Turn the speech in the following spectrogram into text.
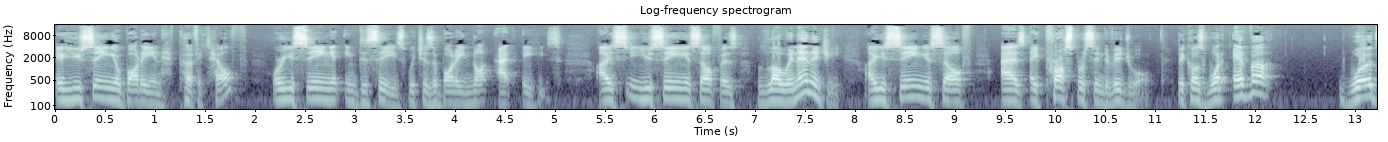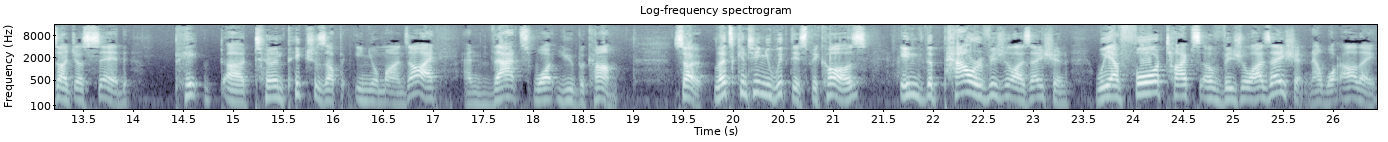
Are you seeing your body in perfect health or are you seeing it in disease, which is a body not at ease? Are you seeing yourself as low in energy? Are you seeing yourself as a prosperous individual? Because whatever words I just said uh, turn pictures up in your mind's eye, and that's what you become. So let's continue with this because in the power of visualization, we have four types of visualization. Now, what are they?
